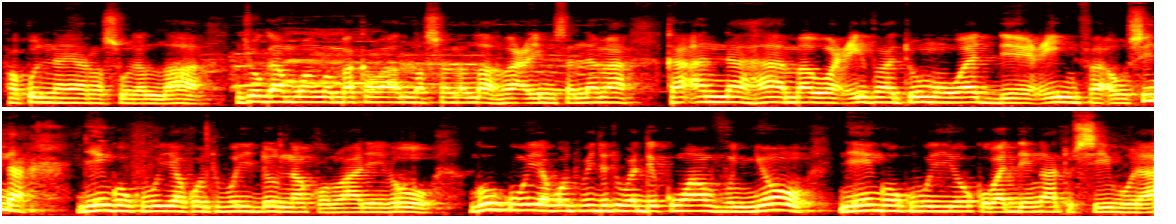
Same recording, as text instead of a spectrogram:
فقلنا يا رسول الله تقام وانغم بكوا الله صلى الله عليه وسلم كأنها موعظة مودع فأوصنا naye ngaokubuulira kwotubulidde olunaku olwaleero ngaokubuulira kwotubulidde tubadde kuwanvu nnyo naye ngaokubuulira okubadde nga tusiibula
